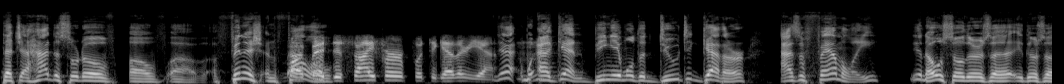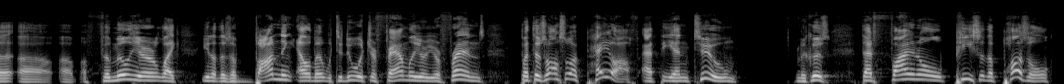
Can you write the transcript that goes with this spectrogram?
that you had to sort of of uh, finish and follow. uh, decipher, put together. Yeah. Yeah, w again, being able to do together as a family, you know. So there's a there's a, a a familiar like you know there's a bonding element to do with your family or your friends, but there's also a payoff at the end too, because that final piece of the puzzle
